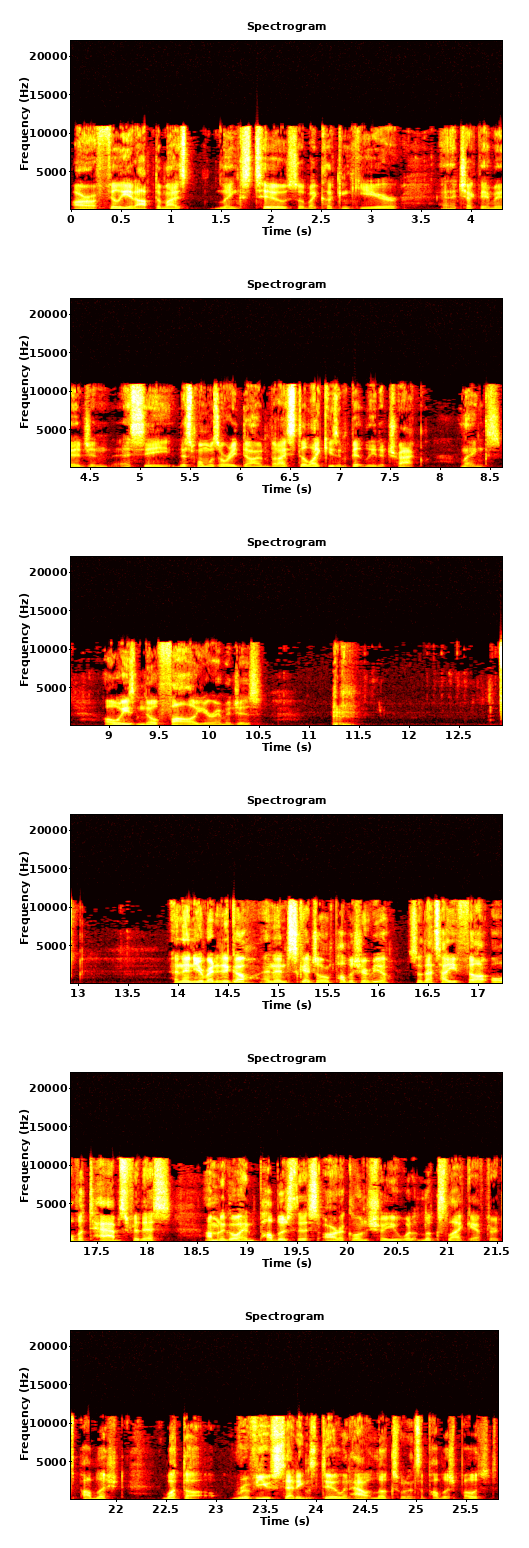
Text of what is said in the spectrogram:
are affiliate optimized links too. So by clicking here and I check the image and I see this one was already done, but I still like using Bitly to track links. Always no follow your images. and then you're ready to go and then schedule and publish your review. So that's how you fill out all the tabs for this. I'm going to go ahead and publish this article and show you what it looks like after it's published, what the review settings do and how it looks when it's a published post.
